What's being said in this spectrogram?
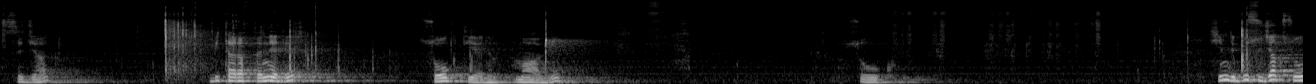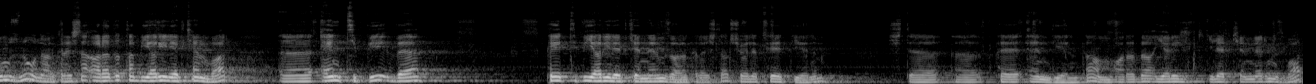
Sıcak. Bir tarafta nedir? Soğuk diyelim. Mavi. Soğuk. Şimdi bu sıcak soğumuz ne oluyor arkadaşlar? Arada tabi yarı iletken var. Ee, N tipi ve P tipi yarı iletkenlerimiz var arkadaşlar. Şöyle P diyelim. İşte e, PN diyelim tamam mı? Arada yarı iletkenlerimiz var.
